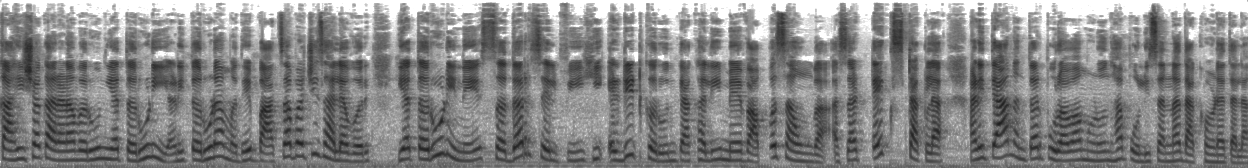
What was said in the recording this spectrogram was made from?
काहीशा कारणावरून या तरुणी आणि तरुणामध्ये बाचाबाची झाल्यावर या तरुणीने सदर सेल्फी ही एडिट करून त्याखाली मैं वापस आऊंगा असा टेक्स्ट टाकला आणि त्यानंतर पुरावा म्हणून हा पोलिसांना दाखवण्यात आला.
